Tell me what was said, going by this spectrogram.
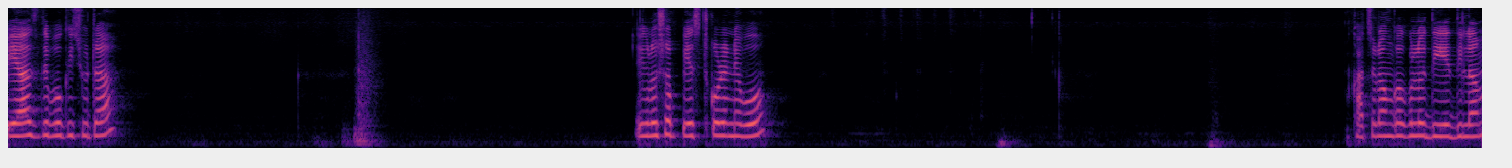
পেঁয়াজ দেব কিছুটা। এগুলো সব পেস্ট করে নেব। কাঁচা লঙ্কাগুলো দিয়ে দিলাম।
